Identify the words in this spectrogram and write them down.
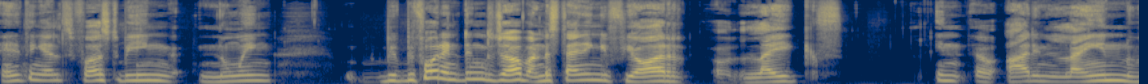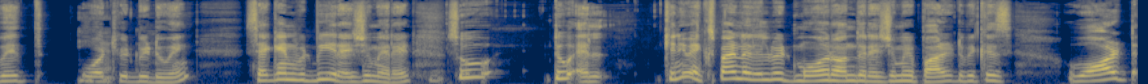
Anything else? First, being knowing be- before entering the job, understanding if your uh, likes in uh, are in line with what Yeah. you'd be doing. Second would be resume, right? So, to el- can you expand a little bit more on the resume part because what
